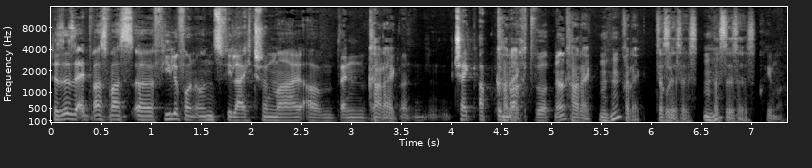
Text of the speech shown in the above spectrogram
das ist etwas, was äh, viele von uns vielleicht schon mal, ähm, wenn, wenn ein Check-up gemacht wird. Ne? Korrekt, mhm. korrekt. Das Gut. ist es. Das mhm. ist es. Prima.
